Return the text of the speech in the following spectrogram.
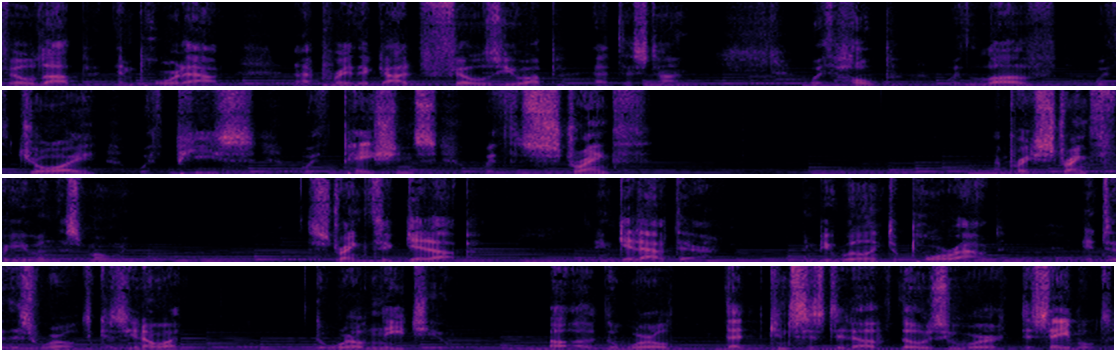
filled up and poured out. And I pray that God fills you up at this time with hope, with love, with joy, with peace, with patience, with strength. I pray strength for you in this moment, strength to get up and get out there and be willing to pour out into this world. Because you know what? The world needs you. Uh, uh, the world that consisted of those who were disabled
